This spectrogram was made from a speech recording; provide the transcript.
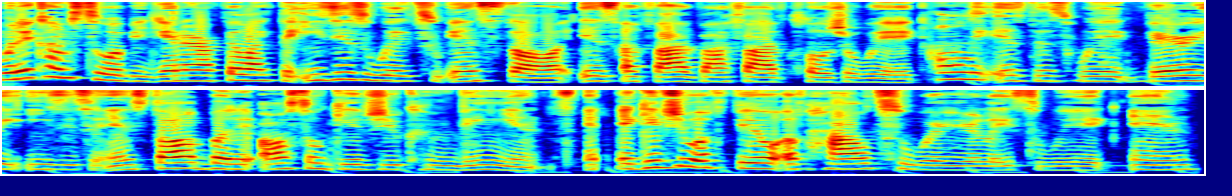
When it comes to a beginner, I feel like the easiest wig to install is a 5x5 closure wig. Not only is this wig very easy to install, but it also gives you convenience. It gives you a feel of how to wear your lace wig and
